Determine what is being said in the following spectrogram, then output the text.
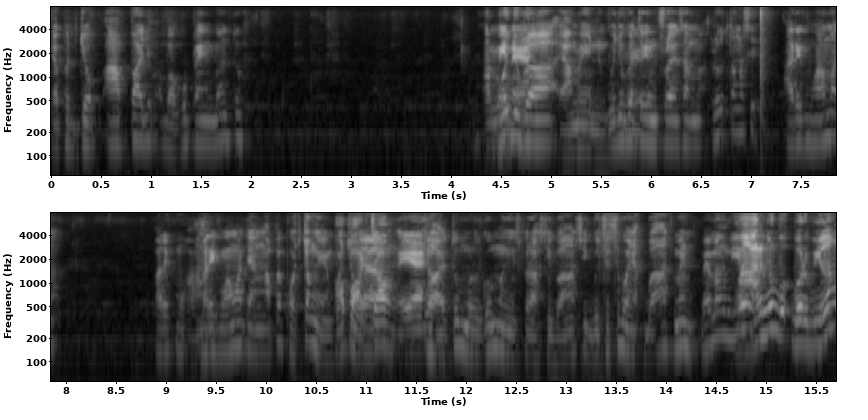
dapet job apa, job apa. Gue pengen banget tuh. Amin gue ya. juga, ya amin. Gue juga terinfluence sama, lu tau gak sih Arif Muhammad? Arif Muhammad. Arif Muhammad yang apa pocong ya? Yang Oh, pocong. pocong, iya. Wah itu menurut gue menginspirasi banget sih. Gue sih banyak banget men. Memang dia Kemarin lu baru bilang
